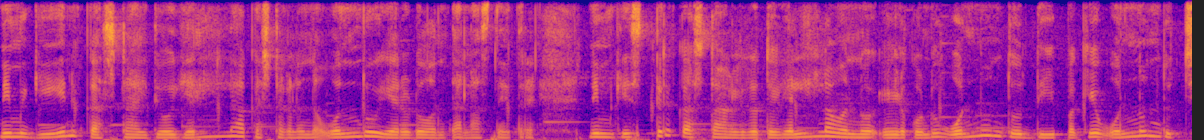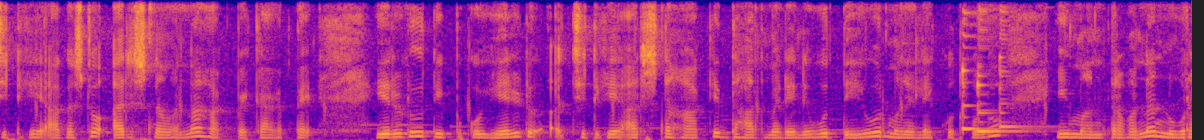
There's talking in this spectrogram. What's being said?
ನಿಮಗೇನು ಕಷ್ಟ ಇದೆಯೋ ಎಲ್ಲ ಕಷ್ಟಗಳನ್ನು ಒಂದು, ಎರಡು ಅಂತಲ್ಲ ಸ್ನೇಹಿತರೆ, ನಿಮ್ಗೆ ಎಷ್ಟು ಕಷ್ಟಗಳಿರುತ್ತೋ ಎಲ್ಲವನ್ನು ಹೇಳ್ಕೊಂಡು ಒಂದೊಂದು ದೀಪಕ್ಕೆ ಒಂದೊಂದು ಚಿಟಿಕೆ ಆಗಷ್ಟು ಅರಿಶಿನವನ್ನು ಹಾಕಬೇಕಾಗತ್ತೆ. ಎರಡೂ ದೀಪಕ್ಕೂ ಎರಡು ಚಿಟಿಕೆ ಅರಿಶಿನ ಹಾಕಿದ್ದಾದಮೇಲೆ ನೀವು ದೇವ್ರ ಮನೇಲೆ ಕೂತ್ಕೊಂಡು ಈ ಮಂತ್ರವನ್ನು ನೂರ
